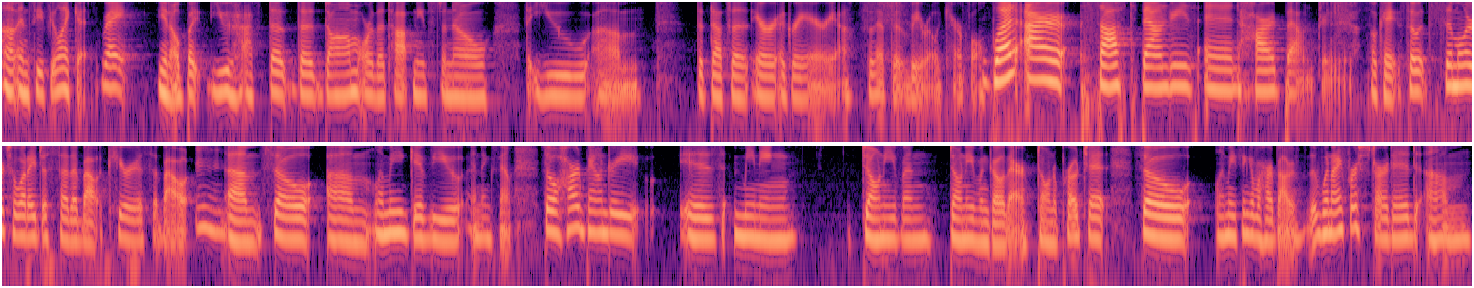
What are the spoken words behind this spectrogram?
uh, and see if you like it Right. you know but you have the the dom or the top needs to know that you um that that's a area a gray area. So they have to be really careful. What are soft boundaries and hard boundaries? okay so it's similar to what i just said about curious about. Um so um let me give you an example. So a hard boundary is meaning don't even don't even go there. Don't approach it. So let me think of a hard boundary. When i first started um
